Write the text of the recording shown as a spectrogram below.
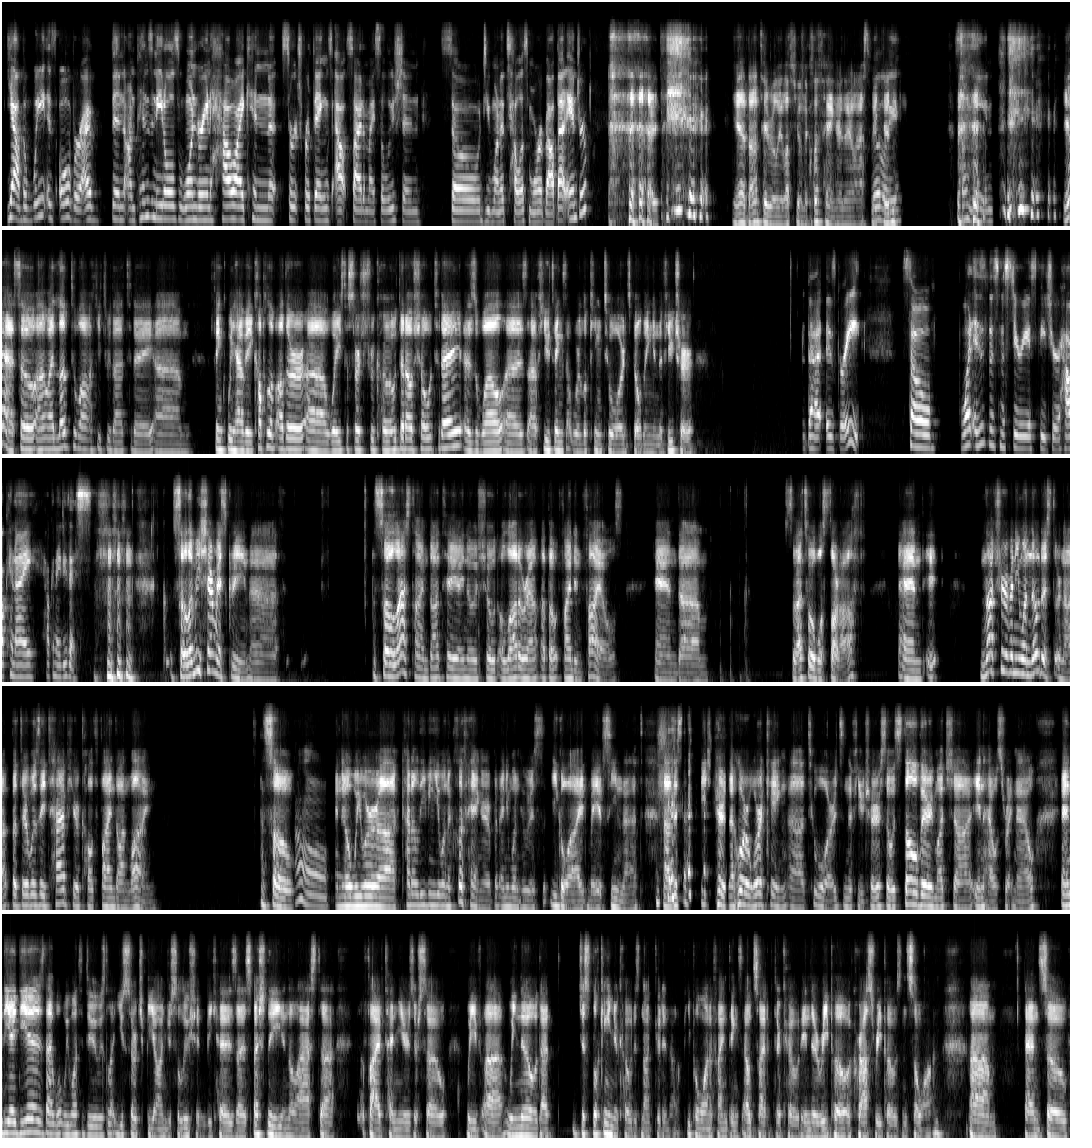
yeah, the wait is over. I've been on pins and needles wondering how I can search for things outside of my solution. So, do you want to tell us more about that, Andrew? yeah, Dante really left you on the cliffhanger there last week, really? So mean. yeah, so um, I'd love to walk you through that today. Um, I think we have a couple of other uh, ways to search through code that I'll show today, as well as a few things that we're looking towards building in the future. That is great. So what is this mysterious feature? How can I how can I do this? so let me share my screen. Uh, so last time Dante I know showed a lot around about finding files, and um, so that's where we'll start off. And it I'm not sure if anyone noticed or not, but there was a tab here called Find Online. And so oh. I know we were uh, kind of leaving you on a cliffhanger, but anyone who is eagle-eyed may have seen that. Uh, this is a feature that we're working uh, towards in the future. So it's still very much uh, in-house right now. And the idea is that what we want to do is let you search beyond your solution, because uh, especially in the last uh, five, ten years or so, we've we know that just looking in your code is not good enough. People want to find things outside of their code in their repo, across repos, and so on. Um, and so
